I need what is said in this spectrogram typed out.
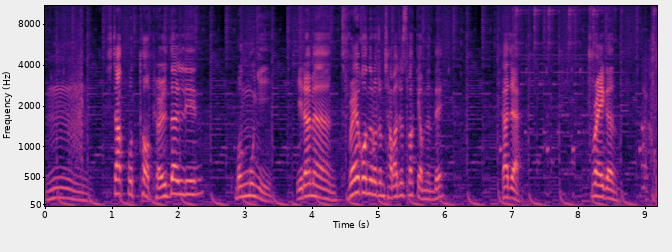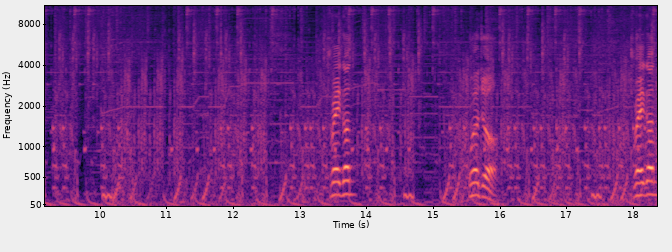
음 시작부터 별 달린 멍뭉이. 이러면 드래곤으로 좀 잡아줄 수밖에 없는데. 가자. 드래곤. 드래곤. 보여줘. 드래곤.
